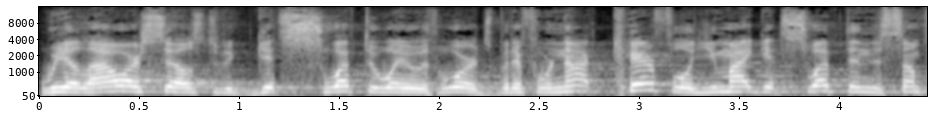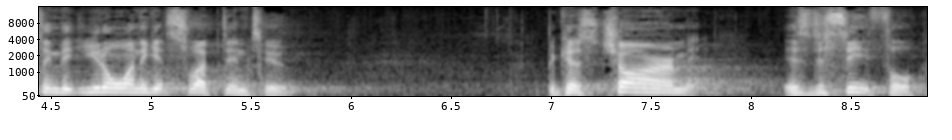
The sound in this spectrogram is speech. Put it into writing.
we allow ourselves to get swept away with words. But if we're not careful, you might get swept into something that you don't want to get swept into. Because charm is deceitful.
